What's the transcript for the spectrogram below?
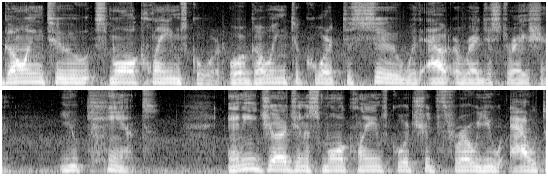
going to small claims court or going to court to sue without a registration. You can't. Any judge in a small claims court should throw you out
